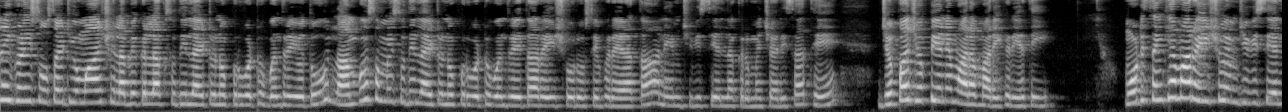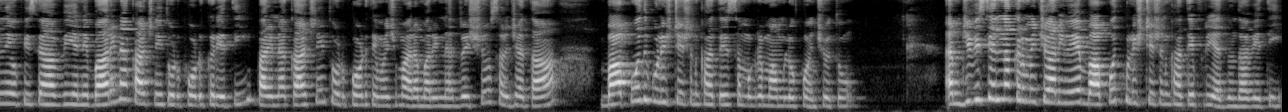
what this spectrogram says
વિસ્તારની ઘણી સોસાયટીઓમાં છેલ્લા બે કલાક સુધી લાઇટોનો પુરવઠો બંધ રહ્યો હતો. લાંબો સમય સુધી લાઇટોનો પુરવઠો બંધ રહેતા રહીશો રોષે ભરાયા હતા અને એમજીવીસીએલના કર્મચારી સાથે ઝપાઝપી અને મારામારી કરી હતી. મોટી સંખ્યામાં રહીશો એમજીવીસીએલની ઓફિસે આવી અને બારીના કાચની તોડફોડ કરી હતી. બારીના કાચની તોડફોડ તેમજ મારામારીના દ્રશ્યો સર્જાતા બાપોદ પોલીસ સ્ટેશન ખાતે સમગ્ર મામલો પહોંચ્યો હતો. એમજીવીસીએલના કર્મચારીઓએ બાપોદ પોલીસ સ્ટેશન ખાતે ફરિયાદ નોંધાવી હતી.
